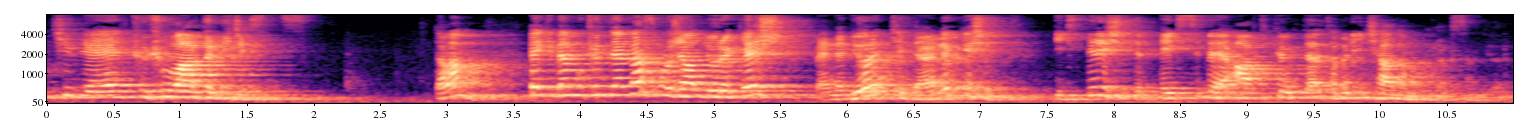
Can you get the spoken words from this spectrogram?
iki reel kökü vardır diyeceksiniz. Tamam mı? Peki ben bu kökleri nasıl bulacağım diyor Ökkeş. Ben de diyorum ki değerli Ökkeş'im x1 eşittir eksi b artı kök delta bölü 2 adam bulacaksın diyorum.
